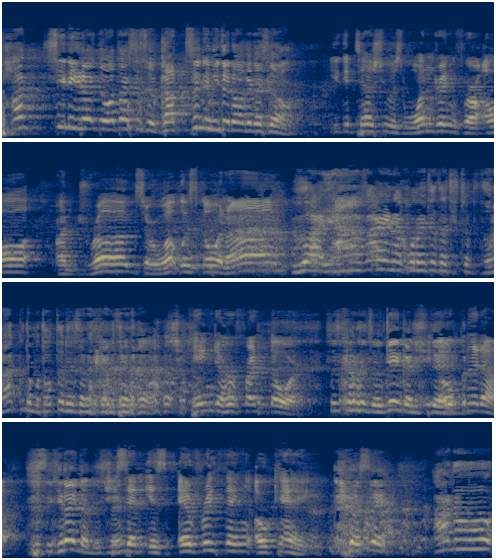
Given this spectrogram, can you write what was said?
パッチリ開いて私たちをがっつり見てるわけですよ You could tell she was wondering if we're all on drugs or what was going on. うわやばいなこの人たちちょっとドラッグでも取ってるんじゃないかみたいな She came to her front door. そして彼女玄関に来 She て opened it up. そして開いたんです She ね said, Is everything okay? そして「 あの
